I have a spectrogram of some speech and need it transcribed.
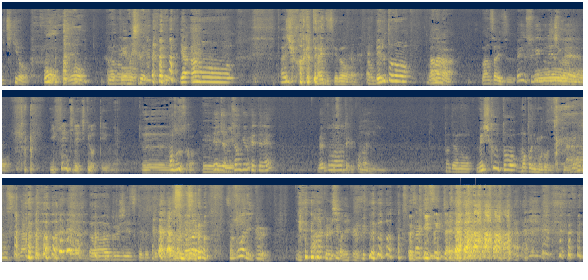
1キロ。おおあの増えました。増えいやあのー体重は測ってないんですけど、あのベルトの穴がワンサイズえすげえねそれ。1センチで1キロっていうね。へー。あそうですか。えじゃあ23キロ減ってね。ベルトの穴って結構ないなんであの飯食うと元に戻るっていう戻すな。ああ苦しいっつってこうやってそこまでそこまで行く？ああ苦しいまで行く。食いすぎちゃう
